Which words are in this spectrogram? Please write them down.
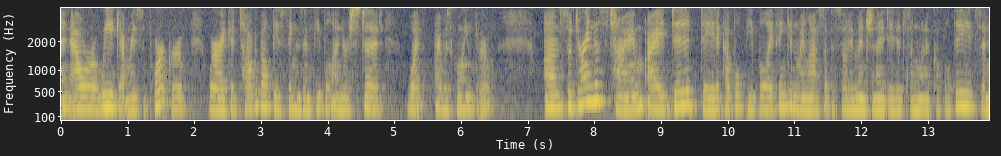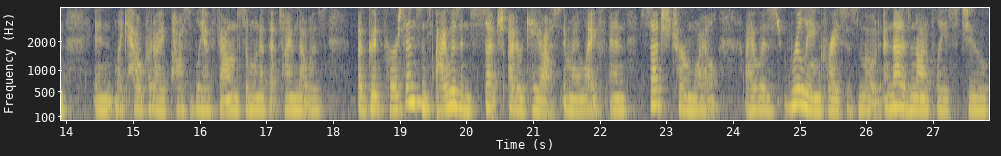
an hour a week at my support group where I could talk about these things and people understood what I was going through. Um, so during this time, I did date a couple people. I think in my last episode, I mentioned I dated someone a couple dates, and and like how could I possibly have found someone at that time that was a good person since I was in such utter chaos in my life and such turmoil. I was really in crisis mode, and that is not a place to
